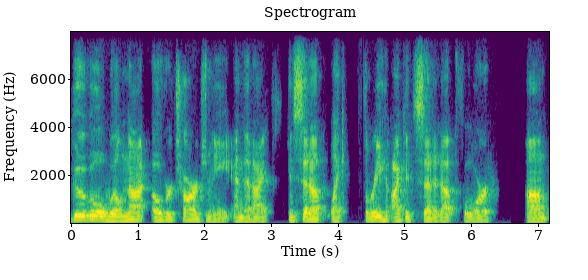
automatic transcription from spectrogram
google will not overcharge me and that i can set up like three i could set it up for um,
